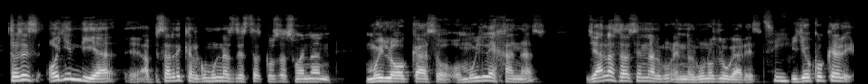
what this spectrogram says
Entonces, hoy en día, eh, a pesar de que algunas de estas cosas suenan muy locas o, muy lejanas, ya las hacen en algunos lugares. Y yo creo que,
